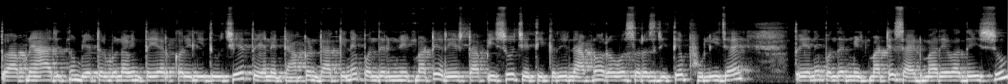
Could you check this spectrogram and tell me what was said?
તો આપણે આ રીતનું બેટર બનાવીને તૈયાર કરી લીધું છે. તો એને ઢાંકણ ઢાંકીને પંદર મિનિટ માટે રેસ્ટ આપીશું, જેથી કરીને આપણો રવો સરસ રીતે ફૂલી જાય. તો એને પંદર મિનિટ માટે સાઈડમાં રહેવા દઈશું.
